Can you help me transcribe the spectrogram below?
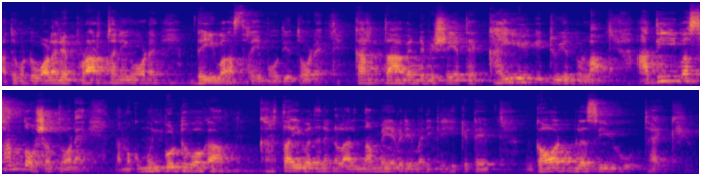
അതുകൊണ്ട് വളരെ പ്രാർത്ഥനയോടെ ദൈവാശ്രയ ബോധ്യത്തോടെ കർത്താവിന്റെ വിഷയത്തെ കൈയേറ്റു എന്നുള്ള അതീവ സന്തോഷത്തോടെ നമുക്ക് മുൻപോട്ട് പോകാം. കർത്തായി വചനങ്ങളാൽ നമ്മെ അവരെയും അനുഗ്രഹിക്കട്ടെ. God bless you. Thank you.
